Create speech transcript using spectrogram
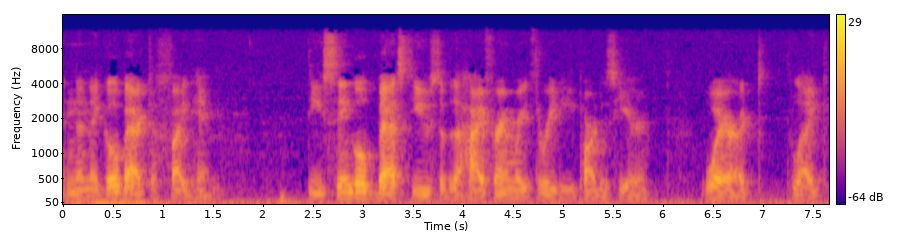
and then they go back to fight him. The single best use of the high frame rate 3D part is here, where a like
